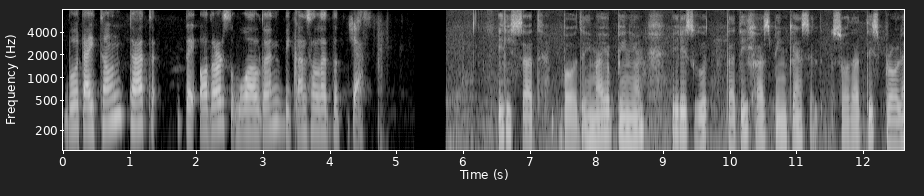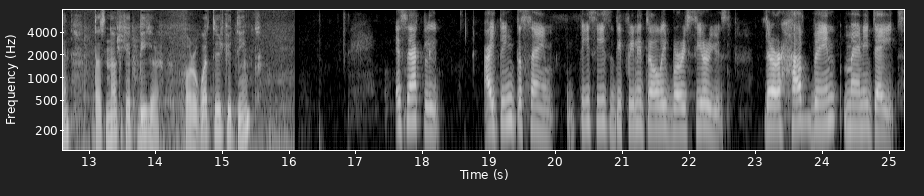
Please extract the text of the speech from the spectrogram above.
But I thought that the others wouldn't be canceled, but yes. It is sad, but in my opinion, it is good that it has been cancelled so that this problem does not get bigger. Or what do you think? Exactly. I think the same. This is definitely very serious. There have been many dates,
